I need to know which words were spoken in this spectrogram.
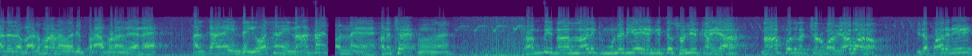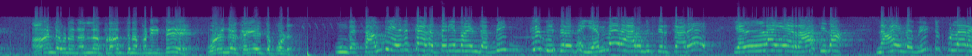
அதுல வருமான வரி ப்ராப்ளம் வேற. அதுக்காக இந்த யோசனை நான் தான் சொன்னேன். தம்பி நாலு நாளைக்கு முன்னாடியே என்கிட்ட சொல்லியிருக்காயா? நாற்பது லட்சம் ரூபாய் வியாபாரம். இத பாருடி ஆண்டவனை நல்லா பிரார்த்தனை பண்ணிட்டு ஒழுங்கா கையெழுத்து போடு. உங்க தம்பி எதுக்காக தெரியுமா இந்த பிக் பிசினஸ் எம்ஏ ஆரம்பிச்சிருக்காரு? எல்லாம் என் ராசி தான் நான் இந்த வீட்டுக்குள்ளார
